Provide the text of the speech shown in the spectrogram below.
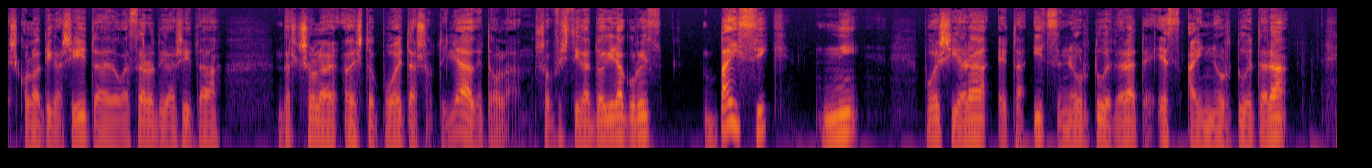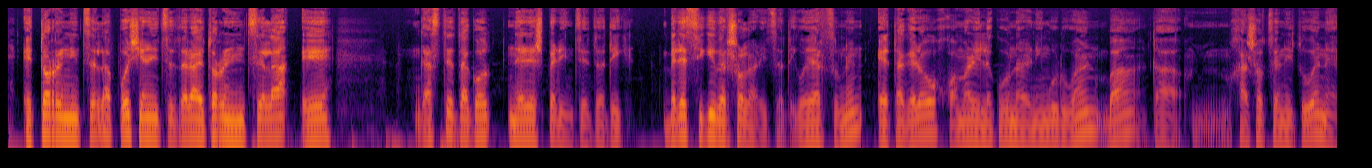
eskolatik hasita edo gaztarotik hasita, bertsola, esto poeta sotilak, eta hola, sofistikatu egirakurriz, baizik ni poesiara eta hitz neurtuetara eta ez hain neurtuetara etorri nintzela, poesia nintzetara etorri nintzela e gaztetako nire esperientzietatik bereziki bersolaritzatik oi hartzunen eta gero Joamari Lekunaren inguruan ba eta jasotzen dituen e,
